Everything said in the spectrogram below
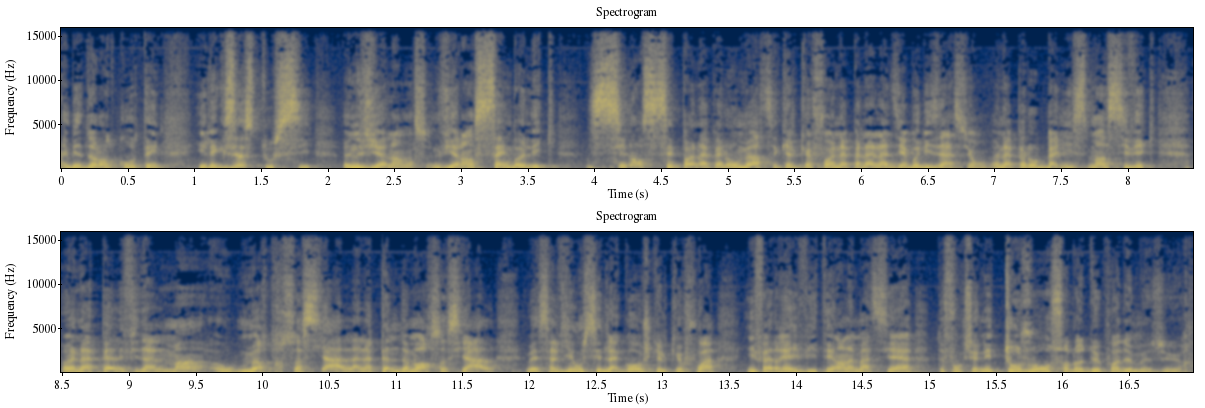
Eh bien, de l'autre côté, il existe aussi une violence, une violence symbolique. Sinon, si ce n'est pas un appel au meurtre, c'est quelquefois un appel à la diabolisation, un appel au bannissement civique, un appel finalement au meurtre social, à la peine de mort sociale. Mais ça vient aussi de la gauche quelquefois. Il faudrait éviter en la matière de fonctionner toujours sur le deux poids deux mesures.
